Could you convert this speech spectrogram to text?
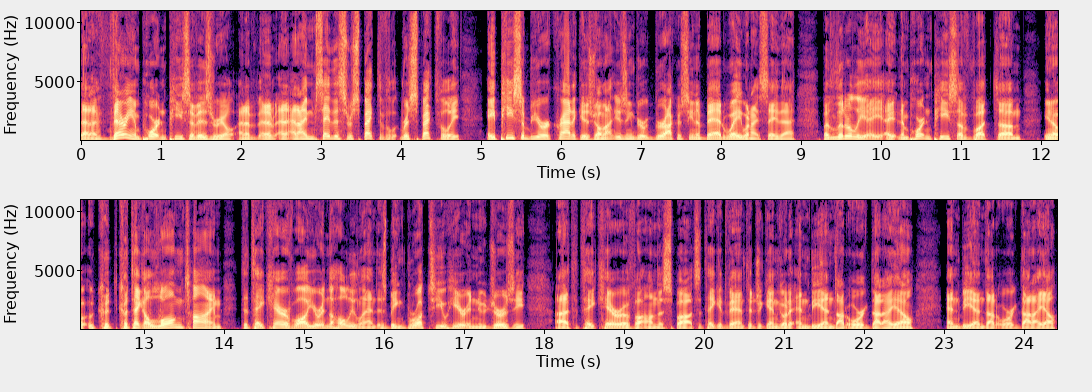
that a very important piece of Israel, and, and, and I say this respectfully, respectfully, a piece of bureaucratic Israel. I'm not using bureaucracy in a bad way when I say that, but literally a, a, an important piece of what um, you know could could take a long time to take care of while you're in the Holy Land is being brought to you here in New Jersey uh, to take care of uh, on the spot. So take advantage. Again, go to nbn.org.il, nbn.org.il.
